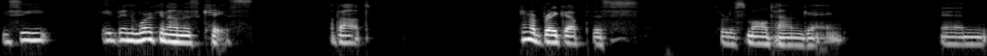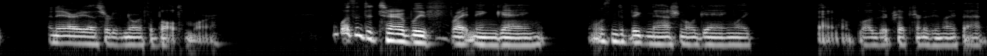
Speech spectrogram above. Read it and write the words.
You see, he'd been working on this case about trying to break up this sort of small town gang in an area sort of north of Baltimore. It wasn't a terribly frightening gang. It wasn't a big national gang like, I don't know, Bloods or Crips or anything like that.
